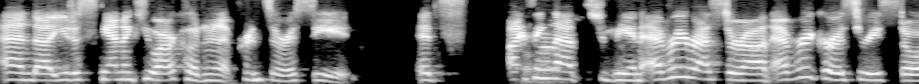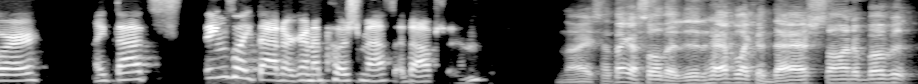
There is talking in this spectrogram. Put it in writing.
And uh, you just scan a qr code and it prints a receipt. It's i think that should be in every restaurant every grocery store. Like that's things like that are going to push mass adoption. Nice. I think I saw that. Did it have like a dash sign above it?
